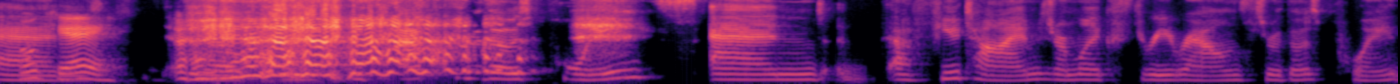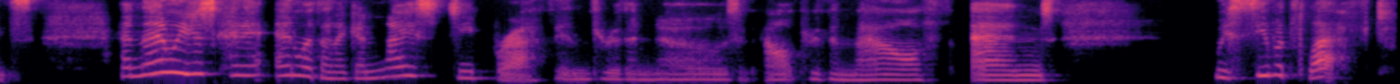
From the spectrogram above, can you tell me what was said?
And, okay. you know, those points and a few times, normally like three rounds through those points. And then we just kind of end with like a nice deep breath in through the nose and out through the mouth. And we see what's left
